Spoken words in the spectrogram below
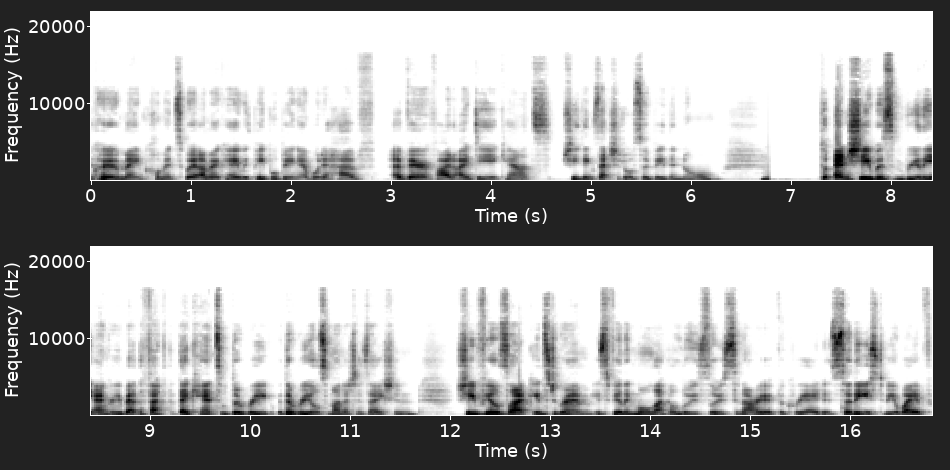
Her main comments were, "I'm okay with people being able to have a verified ID accounts. She thinks that should also be the norm." And she was really angry about the fact that they cancelled the re- the Reels monetization. She feels mm. like Instagram is feeling more like a lose lose scenario for creators. So there used to be a way of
